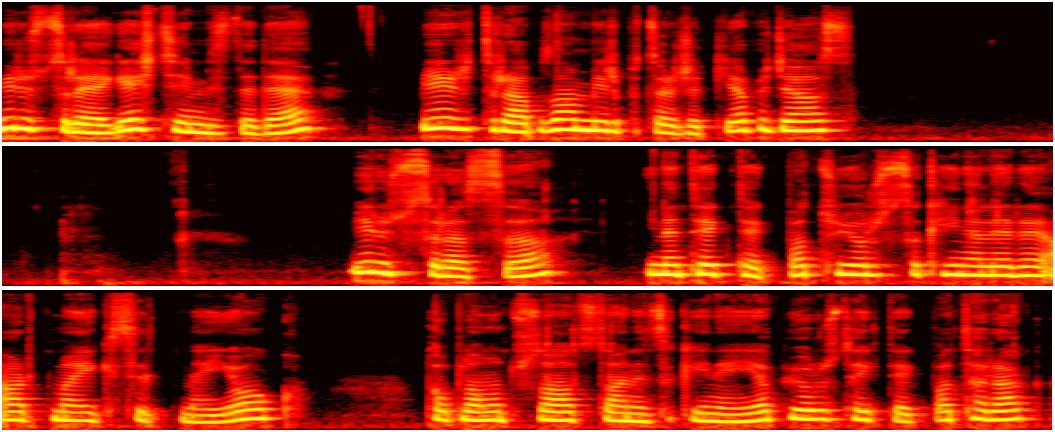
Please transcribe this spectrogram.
Bir üst sıraya geçtiğimizde de bir trabzan bir pıtırcık yapacağız. Bir üst sırası yine tek tek batıyoruz. Sık iğneleri artma eksiltme yok. Toplam 36 tane sık iğneyi yapıyoruz tek tek batarak.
